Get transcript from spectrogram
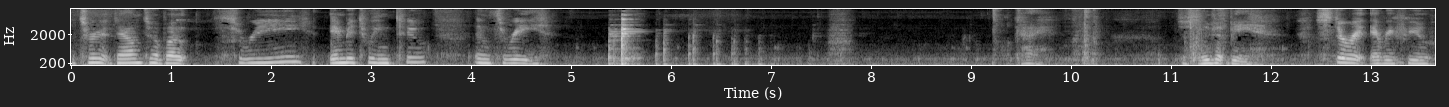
I'll turn it down to about three, in between two and three. Leave it be. Stir it every few,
